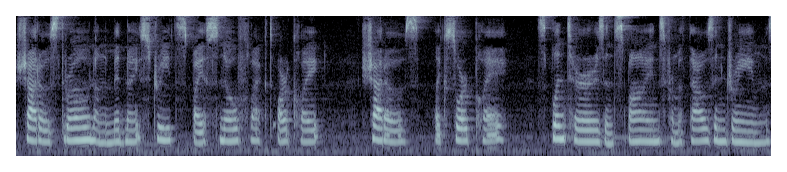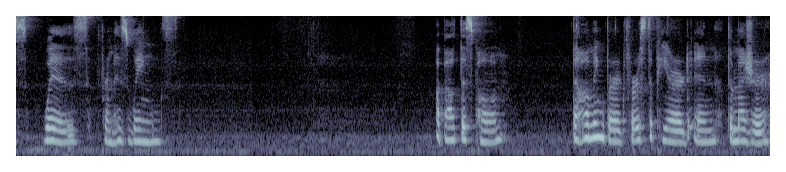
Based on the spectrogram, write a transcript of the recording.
Shadows thrown on the midnight streets by a snow flecked arc light, shadows like swordplay, splinters and spines from a thousand dreams whiz from his wings. About this poem. The Hummingbird first appeared in The Measure,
